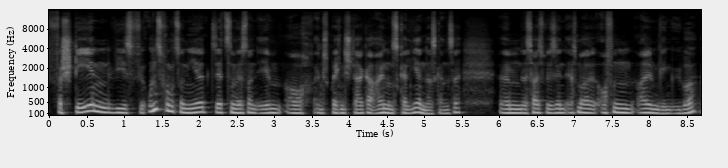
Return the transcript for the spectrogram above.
verstehen, wie es für uns funktioniert, setzen wir es dann eben auch entsprechend stärker ein und skalieren das Ganze. Ähm, das heißt, wir sind erstmal offen allem gegenüber,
